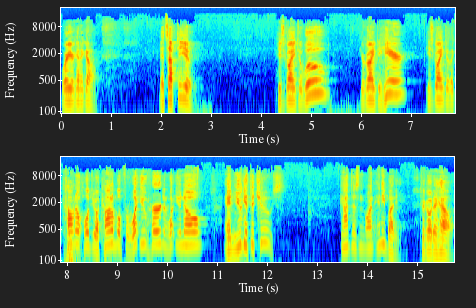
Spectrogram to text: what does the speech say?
where you're going to go. It's up to you. He's going to woo, you're going to hear, He's going to account- hold you accountable for what you've heard and what you know, and you get to choose. God doesn't want anybody to go to hell,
